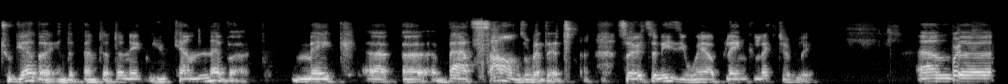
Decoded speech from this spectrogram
together in the pentatonic, you can never make uh, uh, bad sounds with it. So it's an easy way of playing collectively. And but,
